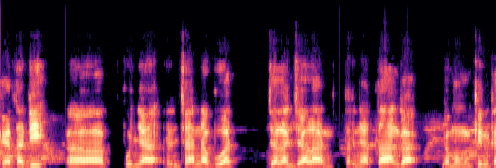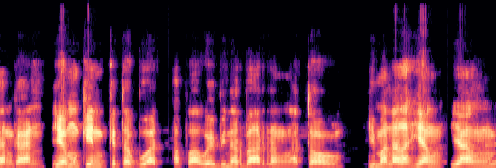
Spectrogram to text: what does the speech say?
kayak tadi eh, punya rencana buat jalan-jalan, ternyata nggak nggak memungkinkan kan? Ya mungkin kita buat apa webinar bareng atau gimana lah yang yang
